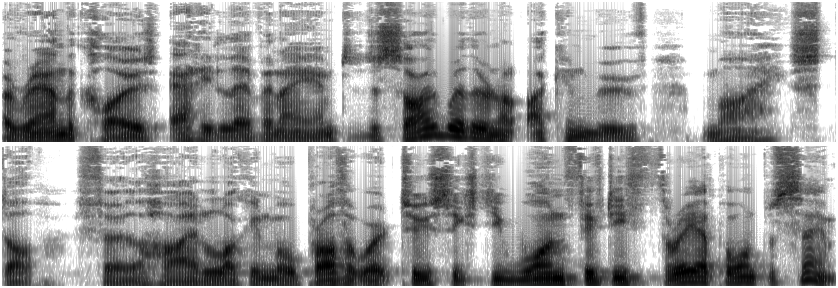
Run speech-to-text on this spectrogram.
around the close at 11 a.m. to decide whether or not I can move my stop further higher to lock in more profit. We're at 261.53, up 1%.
